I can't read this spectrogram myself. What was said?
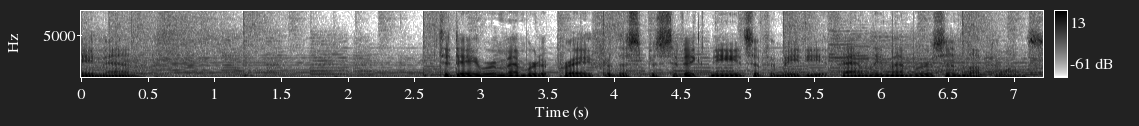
Amen. Today, remember to pray for the specific needs of immediate family members and loved ones.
